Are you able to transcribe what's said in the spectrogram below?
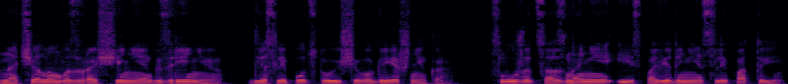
Началом возвращения к зрению для слепотствующего грешника служат сознание и исповедание слепоты,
